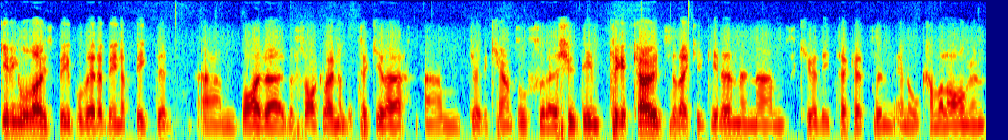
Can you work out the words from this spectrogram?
getting all those people that have been affected um, by the, the cyclone in particular um, through the council sort of issued them ticket codes so they could get in and um, secure their tickets and, and all come along and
